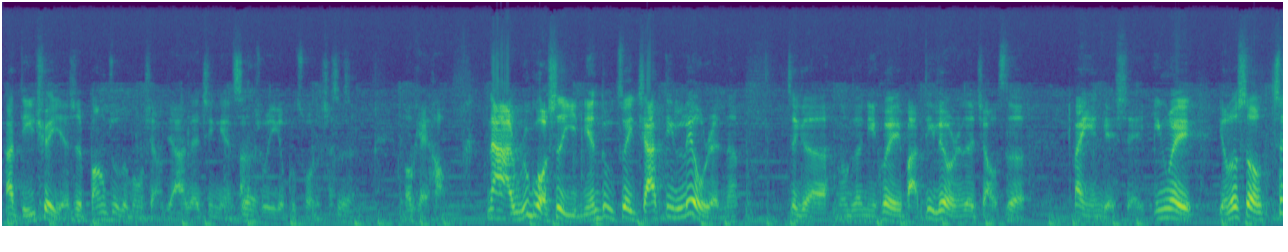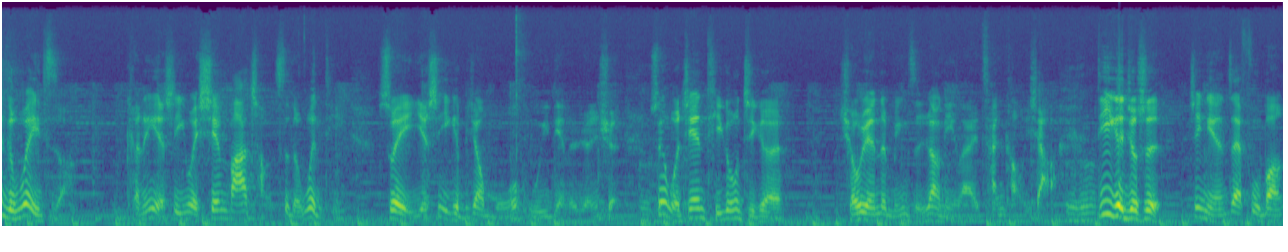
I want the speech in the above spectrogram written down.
他的确也是帮助了梦想家在今年打出一个不错的成绩。OK，好，那如果是以年度最佳第六人呢？这个龙哥，你会把第六人的角色扮演给谁？因为有的时候这个位置啊。可能也是因为先发场次的问题，所以也是一个比较模糊一点的人选。所以我今天提供几个球员的名字让你来参考一下。第一个就是今年在富邦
